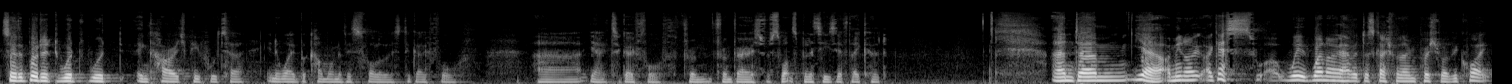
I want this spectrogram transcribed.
So the Buddha would would encourage people to, in a way, become one of his followers to go forth uh, yeah, to go forth from, from various responsibilities if they could. And um, yeah, I mean, I, I guess when I have a discussion with Amarapuspa, I'd be quite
